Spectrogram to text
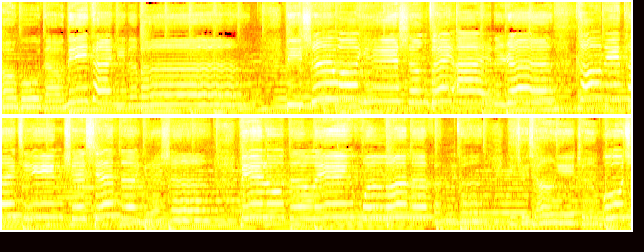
找不到你开你的门。你是我一生最爱的人，靠你太近却陷得越深，迷路的灵魂乱了分寸，你却像一阵无情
